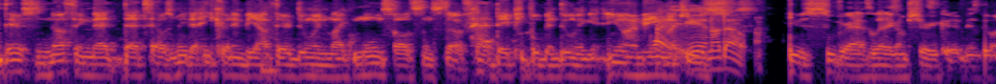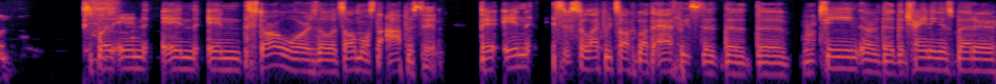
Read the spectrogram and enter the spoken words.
there's nothing that that tells me that he couldn't be out there doing like moonsaults and stuff. Had they people been doing it, you know what I mean? Right, Like yeah, was, no doubt. He was super athletic. I'm sure he could have been doing. But in in in Star Wars, though, it's almost the opposite. They're in so, so like we talked about the athletes, the the the routine or the the training is better.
